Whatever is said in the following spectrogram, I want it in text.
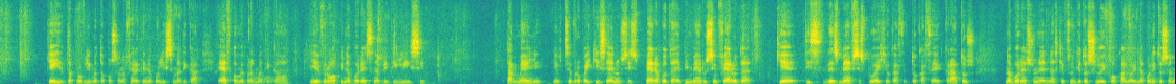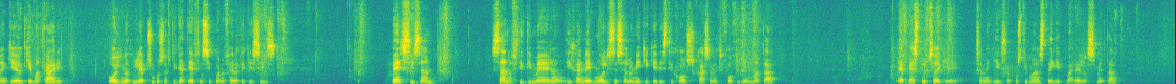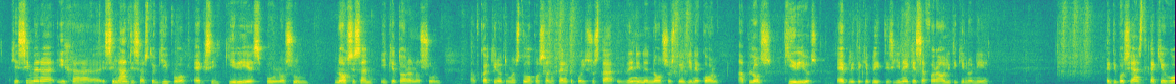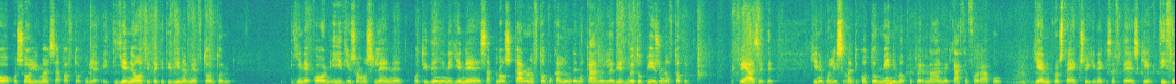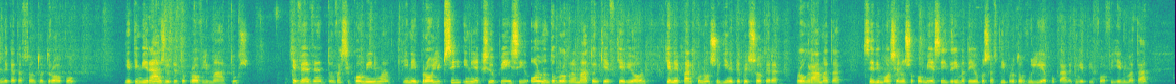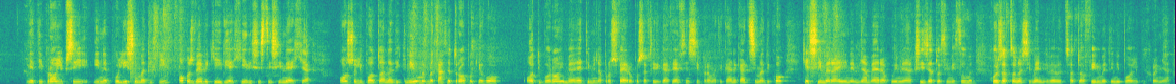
και είδε τα προβλήματα όπως αναφέρατε είναι πολύ σημαντικά. Εύχομαι πραγματικά η Ευρώπη να μπορέσει να βρει τη λύση τα μέλη της Ευρωπαϊκής Ένωσης, πέρα από τα επιμέρους συμφέροντα και τις δεσμεύσεις που έχει το κάθε κράτος, να μπορέσουν να σκεφτούν και το συλλογικό καλό. Είναι απολύτως αναγκαίο και μακάρι όλοι να δουλέψουν προς αυτήν την κατεύθυνση που αναφέρατε κι εσείς. Πέρσι, σαν, σαν αυτή τη μέρα, είχα ανέβει μόλις στη Θεσσαλονίκη και δυστυχώς χάσαμε τη φόφη γεννηματά. Επέστρεψα και ξαναγύρισα, όπως θυμάστε, για την παρέλαση μετά. Και σήμερα είχα, συνάντησα στον κήπο έξι κυρίες που νοσούν, νόσησαν ή και τώρα νοσούν από καρκίνο του μαστού. Όπως αναφέρεται πολύ σωστά, δεν είναι νόσος των γυναικών, απλώς κυρίως έπλητε και πλήττει τις γυναίκες, αφορά όλη την κοινωνία. Εντυπωσιάστηκα κι εγώ, όπως όλοι μας, από αυτό που λέει, τη γενναιότητα και τη δύναμη αυτών των γυναικών. Οι ίδιες όμως λένε ότι δεν είναι γενναίες, απλώς κάνουν αυτό που καλούνται να κάνουν, δηλαδή αντιμετωπίζουν αυτό που χρειάζεται. Και είναι πολύ σημαντικό το μήνυμα που περνάνε κάθε φορά που βγαίνουν προς τα έξω οι γυναίκες αυτές και τίθενται κατά αυτόν τον τρόπο, γιατί μοιράζονται το πρόβλημά τους. Και βέβαια το βασικό μήνυμα είναι η πρόληψη, είναι η αξιοποίηση όλων των προγραμμάτων και ευκαιριών και να υπάρχουν όσο γίνεται περισσότερα προγράμματα σε δημόσια νοσοκομεία, σε ιδρύματα ή όπως αυτή η πρωτοβουλία που κάνατε για τη φόφη γεννηματά. Γιατί η πρόληψη είναι πολύ σημαντική, όπως βέβαια και η διαχείριση στη συνέχεια. Όσο λοιπόν το αναδεικνύουμε με κάθε τρόπο και εγώ ό,τι μπορώ είμαι έτοιμη να προσφέρω προς αυτή την κατεύθυνση. Πραγματικά είναι κάτι σημαντικό και σήμερα είναι μια μέρα που είναι, αξίζει να το θυμηθούμε, χωρίς αυτό να σημαίνει βέβαια ότι θα το αφήνουμε την υπόλοιπη χρονιά.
